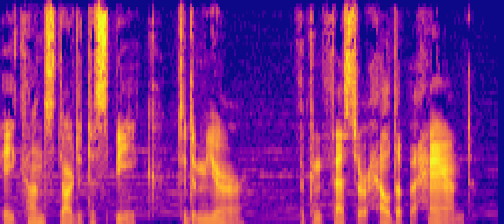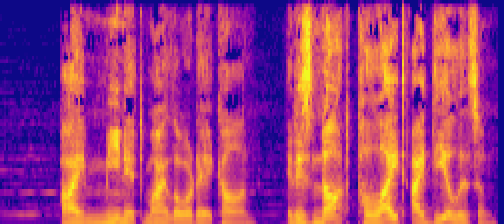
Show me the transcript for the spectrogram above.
Akon started to speak, to demur. The confessor held up a hand. I mean it, my lord Akon. It is not polite idealism.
